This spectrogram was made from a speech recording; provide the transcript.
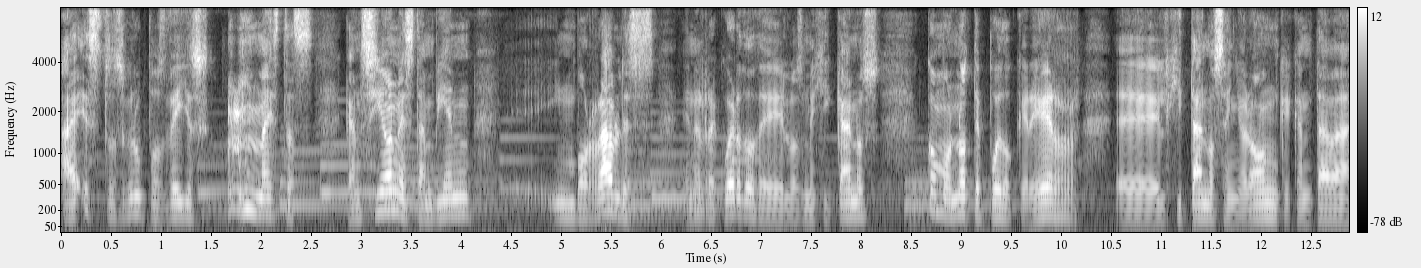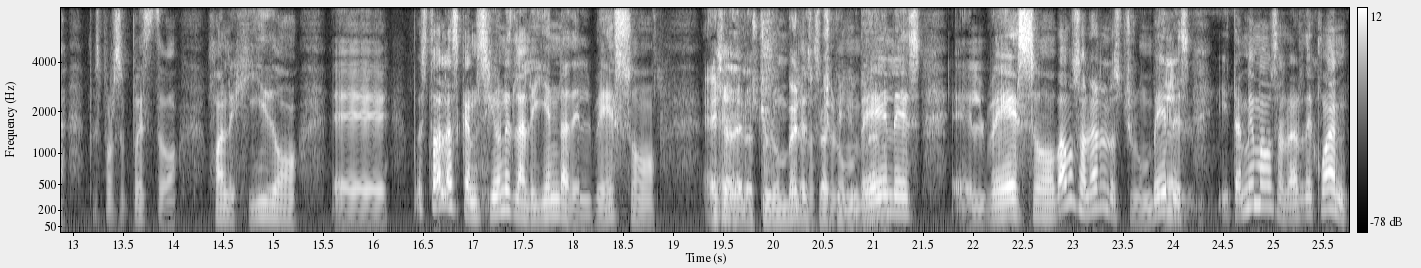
a estos grupos bellos, a estas canciones también eh, imborrables en el recuerdo de los mexicanos, como No te puedo querer, eh, el gitano señorón que cantaba, pues por supuesto, Juan Legido, eh, pues todas las canciones, la leyenda del beso, Esa de los churumbeles, de los churumbeles, el beso. Vamos a hablar de los churumbeles y también vamos a hablar de Juan,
